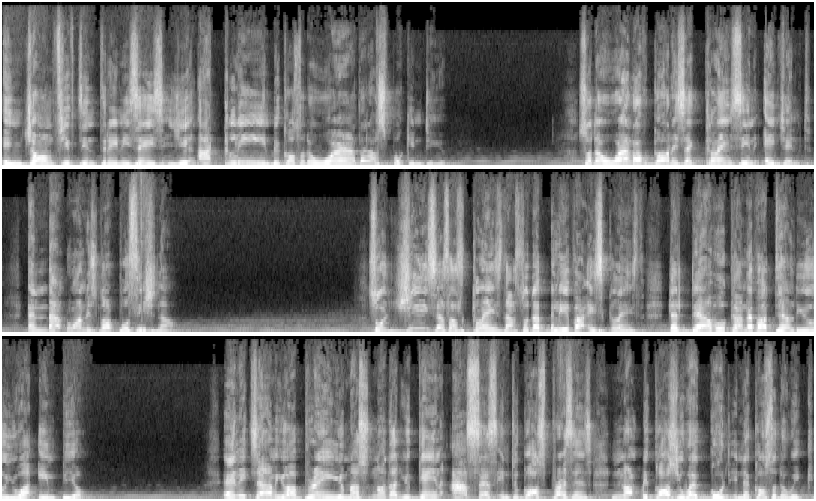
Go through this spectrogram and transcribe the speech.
In John 15 3, he says, Ye are clean because of the word that I've spoken to you. So the word of God is a cleansing agent, and that one is not positional. So Jesus has cleansed us. So the believer is cleansed. The devil can never tell you you are impure. Anytime you are praying, you must know that you gain access into God's presence not because you were good in the course of the week.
